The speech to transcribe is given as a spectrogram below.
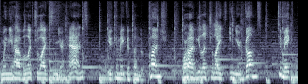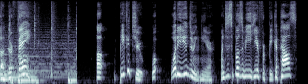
when you have electrolytes in your hands, you can make a Thunder Punch, or have electrolytes in your gums to make Thunder Fang. Uh, Pikachu, what, what are you doing here? Aren't you supposed to be here for Pika Pals?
